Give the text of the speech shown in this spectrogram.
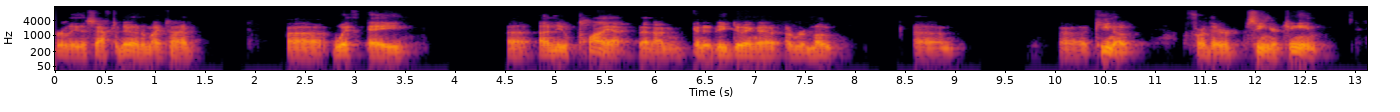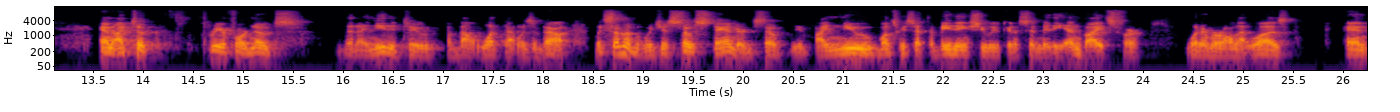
early this afternoon in my time, uh, with a uh, a new client that I'm going to be doing a, a remote um, uh, keynote for their senior team, and I took three or four notes that I needed to about what that was about. But some of it was just so standard. So I knew once we set the meeting, she was going to send me the invites for whatever all that was. And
